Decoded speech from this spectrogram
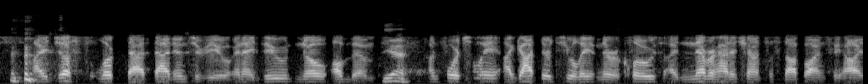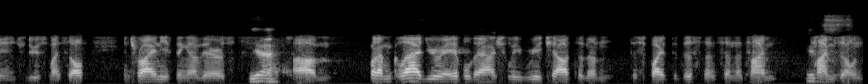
I just looked at that interview, and I do know of them. Yeah. Unfortunately, I got there too late, and they were closed. I never had a chance to stop by and say hi, and introduce myself, and try anything of theirs. Yeah. Um, but I'm glad you were able to actually reach out to them despite the distance and the time it's, time zone.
